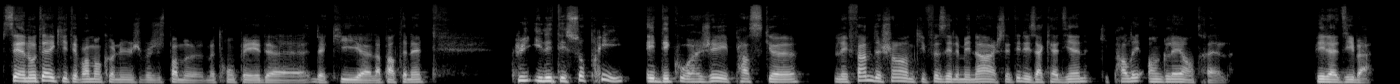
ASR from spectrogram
C'est un hôtel qui était vraiment connu. Je ne veux juste pas me, me tromper de, de qui euh, l'appartenait. Puis, il était surpris et découragé parce que les femmes de chambre qui faisaient le ménage, c'était des Acadiennes qui parlaient anglais entre elles. Puis, il a dit, bah,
